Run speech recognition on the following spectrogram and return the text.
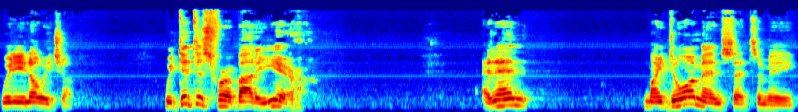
We didn't know each other. We did this for about a year. And then my doorman said to me,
